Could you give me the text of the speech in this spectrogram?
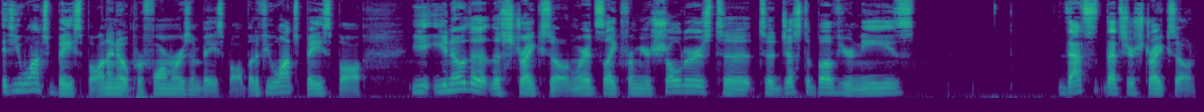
if you watch baseball, and I know performers in baseball, but if you watch baseball, you, you know the the strike zone where it's like from your shoulders to to just above your knees. That's that's your strike zone.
